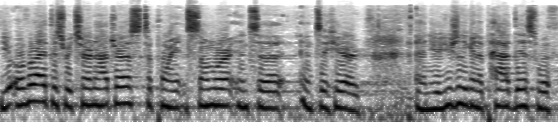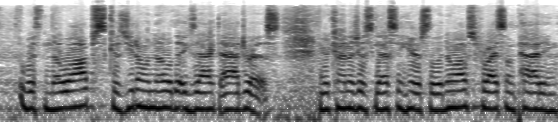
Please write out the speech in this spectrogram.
You overwrite this return address to point somewhere into into here, and you're usually going to pad this with with no ops because you don't know the exact address. You're kind of just guessing here. So the no ops provides some padding,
